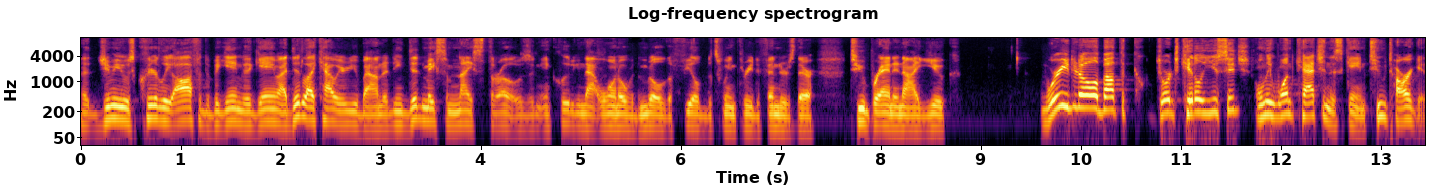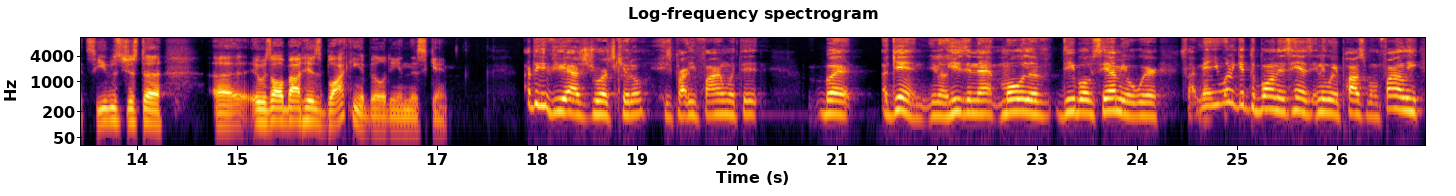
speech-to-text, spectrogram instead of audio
uh, Jimmy was clearly off at the beginning of the game. I did like how he rebounded. He did make some nice throws, including that one over the middle of the field between three defenders there to Brandon Aiyuk. Worried at all about the George Kittle usage? Only one catch in this game, two targets. He was just a. Uh, it was all about his blocking ability in this game. I think if you ask George Kittle, he's probably fine with it. But again, you know, he's in that mode of Deebo Samuel where it's like, man, you want to get the ball in his hands any way possible. And finally,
